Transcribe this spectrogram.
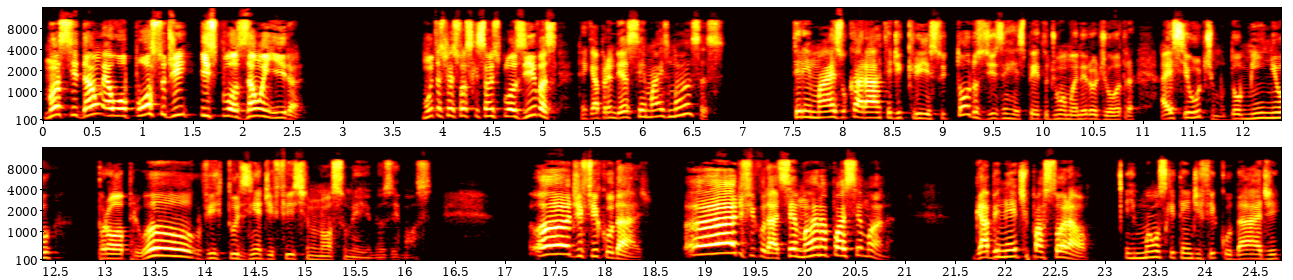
Mansidão é o oposto de explosão em ira. Muitas pessoas que são explosivas têm que aprender a ser mais mansas, terem mais o caráter de Cristo, e todos dizem respeito de uma maneira ou de outra a esse último, domínio próprio. Oh, virtudezinha difícil no nosso meio, meus irmãos. Oh, dificuldade. Oh, dificuldade. Semana após semana. Gabinete pastoral. Irmãos que têm dificuldade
